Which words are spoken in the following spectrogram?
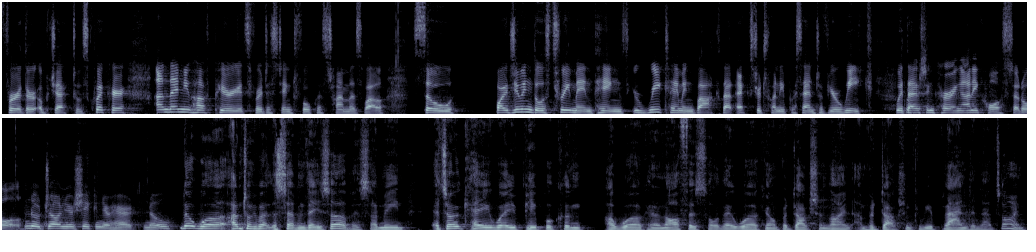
further objectives quicker. And then you have periods for distinct focus time as well. So by doing those three main things, you're reclaiming back that extra 20% of your week without incurring any cost at all. No, John, you're shaking your head. No? No, well, I'm talking about the seven day service. I mean, it's okay where people can uh, work in an office or they're working on production line and production can be planned in that time.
